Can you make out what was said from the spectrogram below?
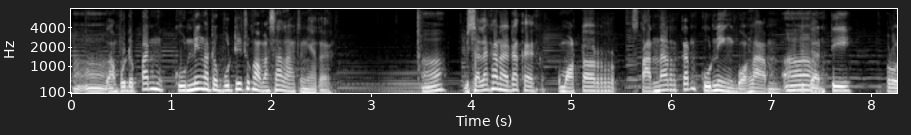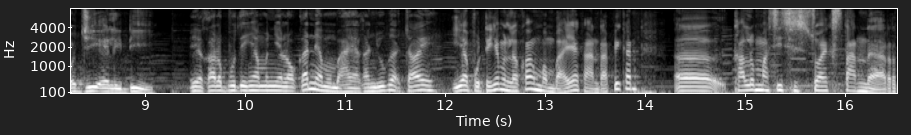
heeh. lampu depan kuning atau putih itu nggak masalah ternyata. Heeh. Misalnya kan ada kayak motor standar kan kuning bohlam Ah. diganti Proji LED. Ya kalau putihnya menyilaukan ya membahayakan juga, coy. Iya putihnya melakukan membahayakan, tapi kan eh, kalau masih sesuai standar,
